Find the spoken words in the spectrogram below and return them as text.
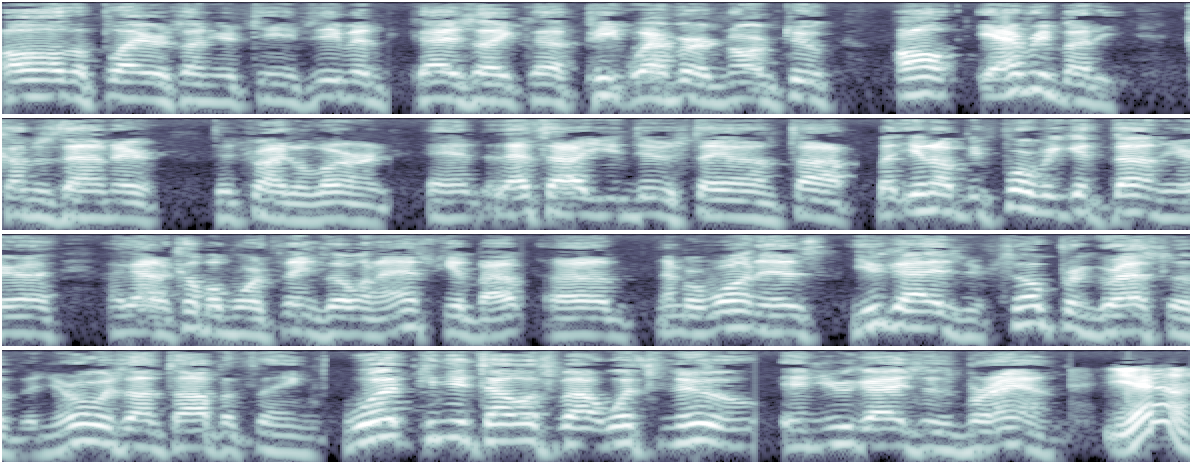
All the players on your teams, even guys like uh, Pete Weber, Norm Duke, all everybody comes down there to try to learn, and that's how you do stay on top. But you know, before we get done here, uh, I got a couple more things I want to ask you about. Uh, number one is you guys are so progressive and you're always on top of things. What can you tell us about what's new in you guys' brand? Yeah,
